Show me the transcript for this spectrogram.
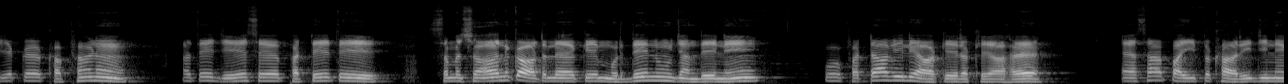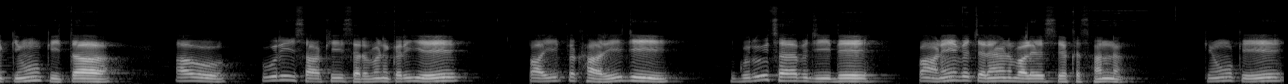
ਇੱਕ ਖਫਣ ਅਤੇ ਜਿਸ ਫੱਟੇ ਤੇ ਸ਼ਮਸ਼ਾਨ ਘਾਟ ਲੈ ਕੇ ਮੁਰਦੇ ਨੂੰ ਜਾਂਦੇ ਨੇ, ਉਹ ਫੱਟਾ ਵੀ ਲਿਆ ਕੇ ਰੱਖਿਆ ਹੈ। ਐਸਾ ਭਾਈ ਭਿਖਾਰੀ ਜੀ ਨੇ ਕਿਉਂ ਕੀਤਾ? ਆਓ ਪੂਰੀ ਸਾਖੀ ਸਰਵਣ ਕਰੀਏ। ਭਾਈ ਭਿਖਾਰੀ ਜੀ ਗੁਰੂ ਸਾਹਿਬ ਜੀ ਦੇ ਭਾਣੇ ਵਿੱਚ ਰਹਿਣ ਵਾਲੇ ਸਿੱਖ ਸਨ, ਕਿਉਂਕਿ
